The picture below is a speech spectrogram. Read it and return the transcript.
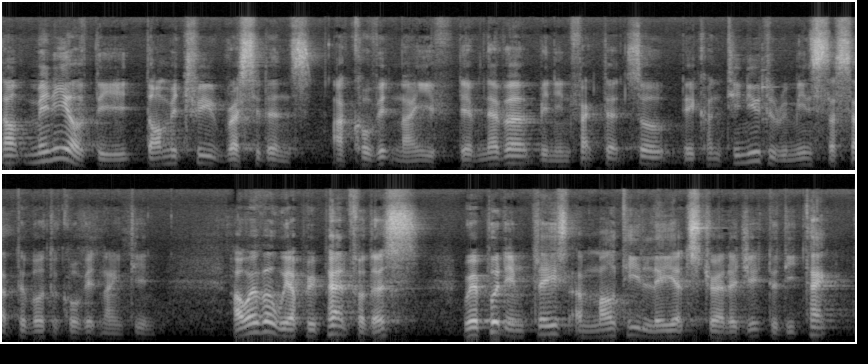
Now, many of the dormitory residents are COVID naive. They've never been infected, so they continue to remain susceptible to COVID-19. However, we are prepared for this. We have put in place a multi-layered strategy to detect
